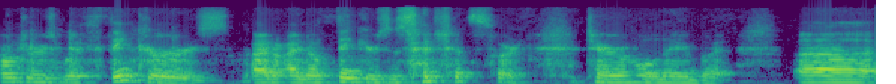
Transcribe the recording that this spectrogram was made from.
encounters with thinkers. I, I know thinkers is such a sort of terrible name, but uh,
